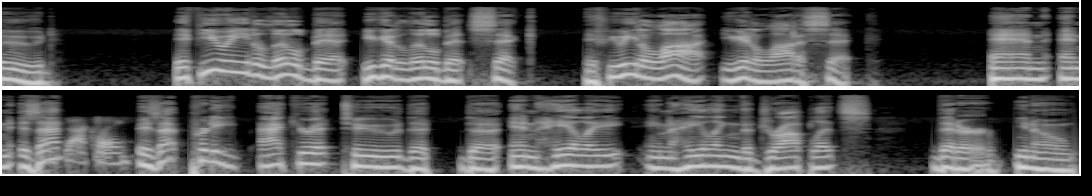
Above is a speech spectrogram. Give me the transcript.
food, if you eat a little bit, you get a little bit sick. If you eat a lot, you get a lot of sick. And and is that Exactly. is that pretty accurate to the the inhaling inhaling the droplets that are you know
